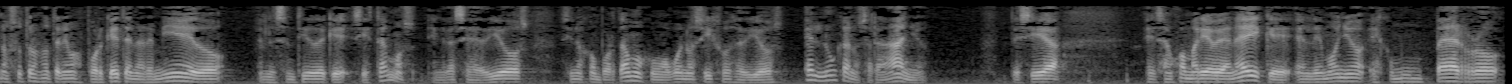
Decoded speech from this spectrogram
nosotros no tenemos por qué tener miedo en el sentido de que si estamos en gracia de Dios, si nos comportamos como buenos hijos de Dios, Él nunca nos hará daño. Decía San Juan María Vianney que el demonio es como un perro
